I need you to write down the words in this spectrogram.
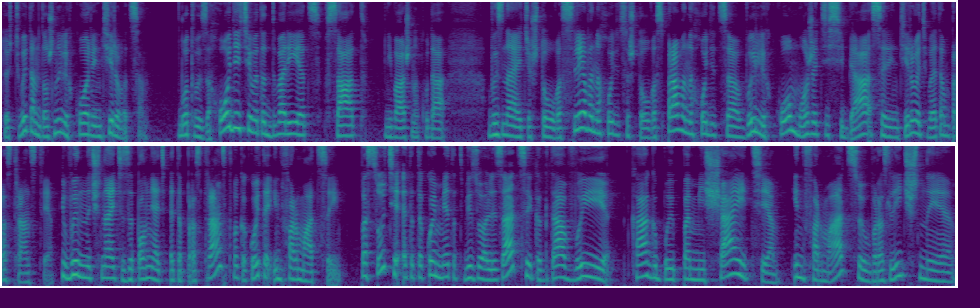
то есть вы там должны легко ориентироваться. Вот вы заходите в этот дворец, в сад, неважно куда, вы знаете, что у вас слева находится, что у вас справа находится, вы легко можете себя сориентировать в этом пространстве. И вы начинаете заполнять это пространство какой-то информацией. По сути, это такой метод визуализации, когда вы как бы помещаете информацию в различные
